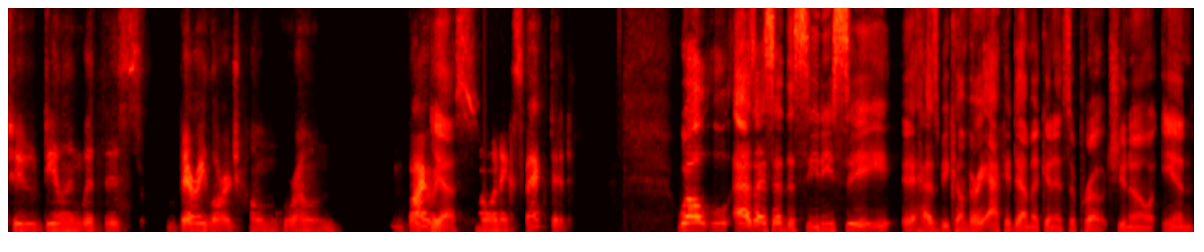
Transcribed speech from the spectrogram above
to dealing with this very large homegrown virus Yes. no one expected. Well, as I said, the CDC it has become very academic in its approach. You know, in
